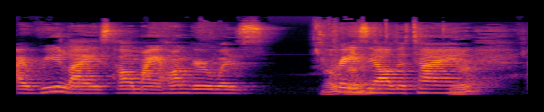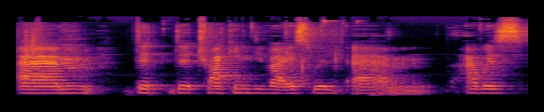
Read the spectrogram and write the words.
i realized how my hunger was Okay. crazy all the time. Yeah. Um the the tracking device with um i was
